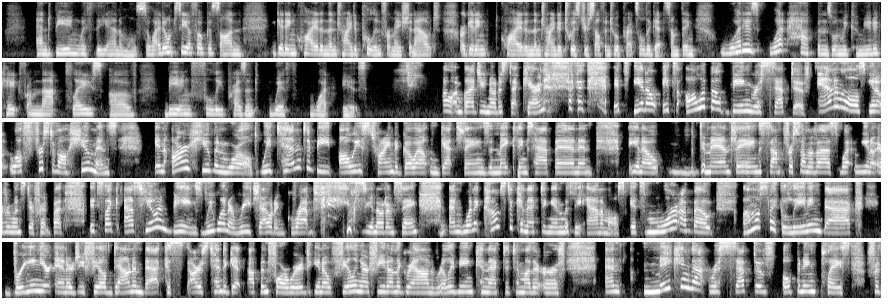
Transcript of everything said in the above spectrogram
and being with the animals. So I don't see a focus on getting quiet and then trying to pull information out or getting quiet and then trying to twist yourself into a pretzel to get something. What is what happens when we communicate from that place of being fully present with what is? Oh, I'm glad you noticed that, Karen. it's, you know, it's all about being receptive. Animals, you know, well, first of all, humans in our human world, we tend to be always trying to go out and get things and make things happen and, you know, demand things. Some for some of us, what you know, everyone's different, but it's like as human beings, we want to reach out and grab things. You know what I'm saying? And when it comes to connecting in with the animals, it's more about almost like leaning back, bringing your energy field down and back because ours tend to get up and forward. You know, feeling our feet on the ground, really being connected to Mother Earth, and making that receptive opening place for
